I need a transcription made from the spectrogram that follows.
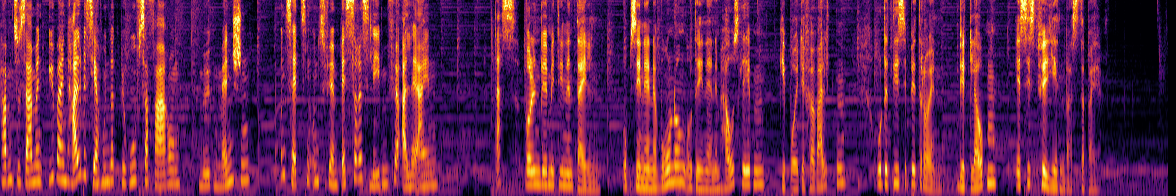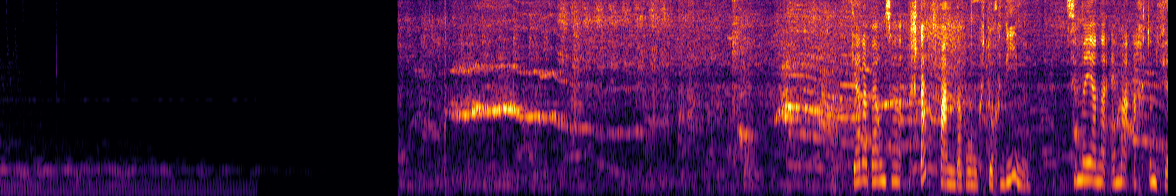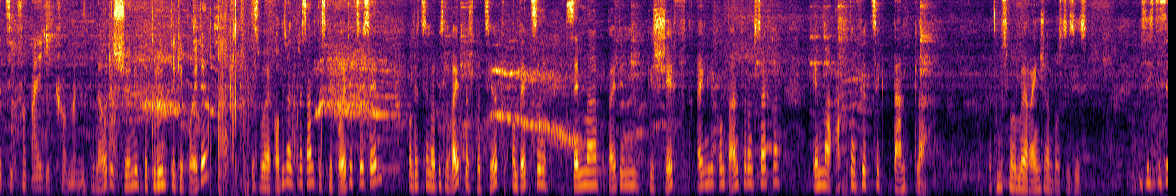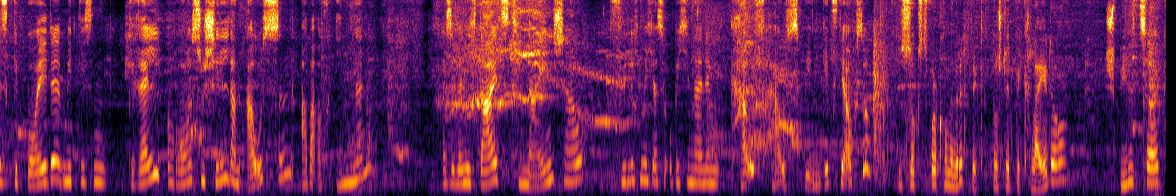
haben zusammen über ein halbes Jahrhundert Berufserfahrung, mögen Menschen und setzen uns für ein besseres Leben für alle ein. Das wollen wir mit Ihnen teilen, ob Sie in einer Wohnung oder in einem Haus leben, Gebäude verwalten oder diese betreuen. Wir glauben, es ist für jeden was dabei. Gerda, bei unserer Stadtwanderung durch Wien sind wir ja an der Emma 48 vorbeigekommen. Genau, das schöne begrünte Gebäude. Das war ja ganz interessant, das Gebäude zu sehen. Und jetzt sind wir ein bisschen weiter spaziert und jetzt sind wir bei dem Geschäft, eigentlich unter Anführungszeichen, Emma 48 Tantler. Jetzt müssen wir mal reinschauen, was das ist. Das ist dieses Gebäude mit diesen grell orangen Schildern außen, aber auch innen. Also wenn ich da jetzt hineinschaue, fühle ich mich, als ob ich in einem Kaufhaus bin. Geht es dir auch so? Du sagst vollkommen richtig. Da steht Bekleidung, Spielzeug,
